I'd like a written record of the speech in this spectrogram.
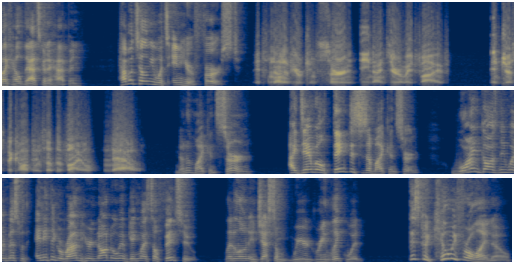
Like hell that's gonna happen. How about telling me what's in here first? It's none of your concern, D9085. Ingest the contents of the vial now. None of my concern. I damn well think this is of my concern. Why in God's name would I mess with anything around here not knowing I'm getting myself into? Let alone ingest some weird green liquid. This could kill me for all I know.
